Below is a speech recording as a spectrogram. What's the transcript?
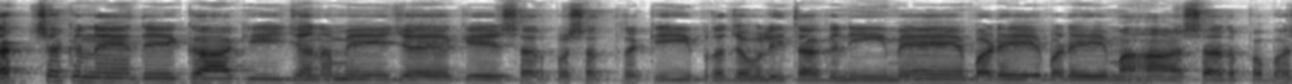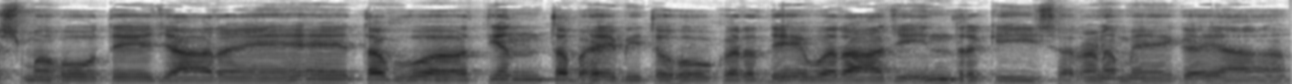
तक्षक ने देखा कि जनमे जय के सर्प सत्र की प्रज्वलित अग्नि में बड़े बड़े महासर्प भस्म होते जा रहे हैं। तब वह अत्यंत भयभीत होकर देवराज इंद्र की शरण में गया।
